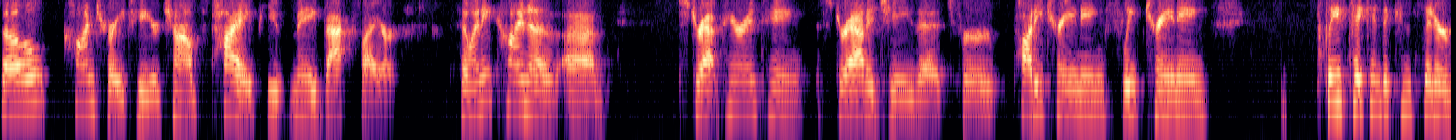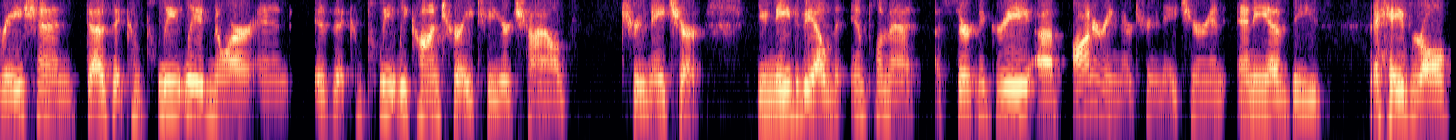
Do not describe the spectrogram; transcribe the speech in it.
so contrary to your child's type, you may backfire. So any kind of uh, strat parenting strategy that for potty training, sleep training, please take into consideration does it completely ignore and is it completely contrary to your child's true nature? You need to be able to implement a certain degree of honoring their true nature in any of these behavioral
